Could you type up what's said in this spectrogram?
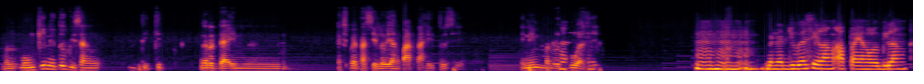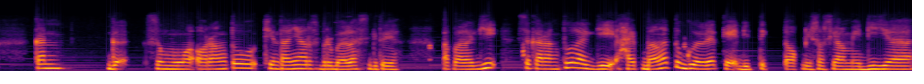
Men- mungkin itu bisa dikit ngeredain ekspektasi lo yang patah itu sih. Ini menurut gua sih. Bener juga sih Lang apa yang lo bilang kan gak semua orang tuh cintanya harus berbalas gitu ya. Apalagi sekarang tuh lagi hype banget tuh gue liat kayak di TikTok, di sosial media.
